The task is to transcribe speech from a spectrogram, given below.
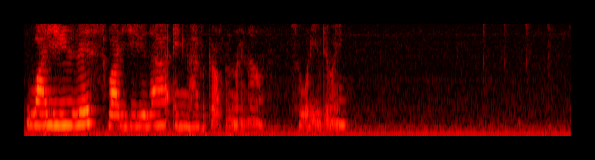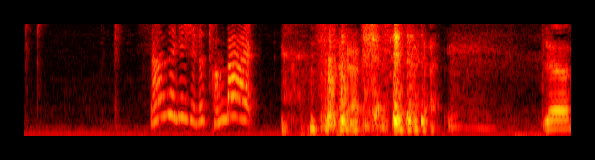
why did you do this? Why did you do that? And you have a girlfriend right now. So what are you doing? Sounds like you should just come back. yeah.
